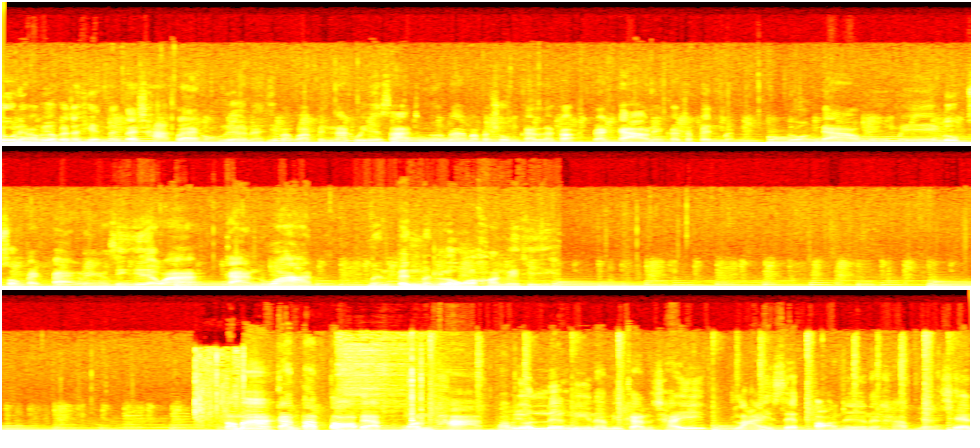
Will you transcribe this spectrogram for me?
ดูในภาพยนตร์ก็จะเห็นตั้งแต่ฉากแรกของเรื่องนะที่แบบว่าเป็นนักวิทยาศาสตร์จำนวนมากมาประชุมกันแล้วก็แบ็กกราวด์เนี่ยก็จะเป็นเหมือนดวงดาวหมู่เมฆรูปทรงแปลกๆอะไรเงี้ยสิ่งที่เรียกว่าการวาดเหมือนเป็นเหมือนโรงละครเวที ต่อมาการตัดต่อแบบมอนทาดภาพยนตร์เรื่องนี้นะมีการใช้หลายเซตต่อเนื่องนะครับ อย่างเช่น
